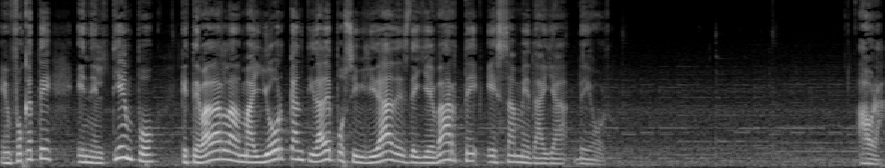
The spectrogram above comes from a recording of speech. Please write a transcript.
Enfócate en el tiempo que te va a dar la mayor cantidad de posibilidades de llevarte esa medalla de oro. Ahora,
